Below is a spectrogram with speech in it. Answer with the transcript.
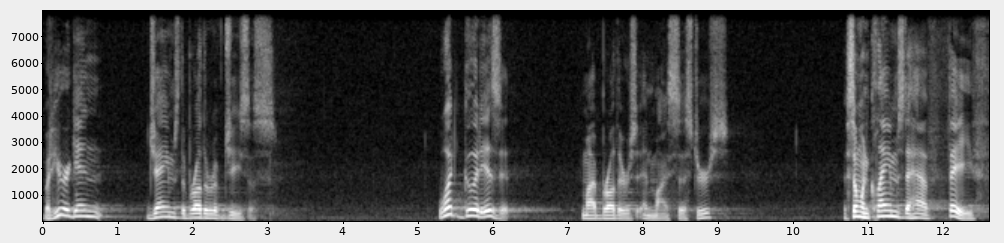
But here again, James, the brother of Jesus. What good is it, my brothers and my sisters, if someone claims to have faith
